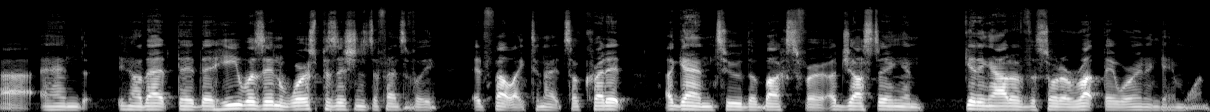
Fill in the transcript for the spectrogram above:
uh, and you know that that he was in worse positions defensively. It felt like tonight. So credit again to the Bucks for adjusting and getting out of the sort of rut they were in in Game One.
